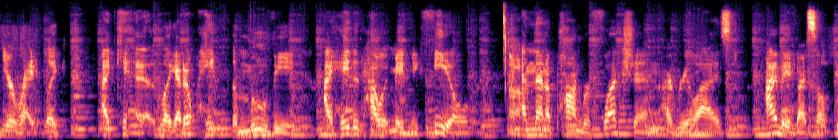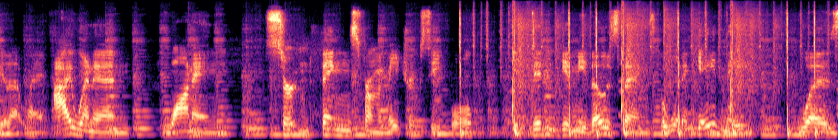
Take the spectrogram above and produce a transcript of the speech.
you're right. Like I can't like I don't hate the movie. I hated how it made me feel. Ah. And then upon reflection, I realized I made myself feel that way. I went in wanting certain things from a Matrix sequel. It didn't give me those things, but what it gave me was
